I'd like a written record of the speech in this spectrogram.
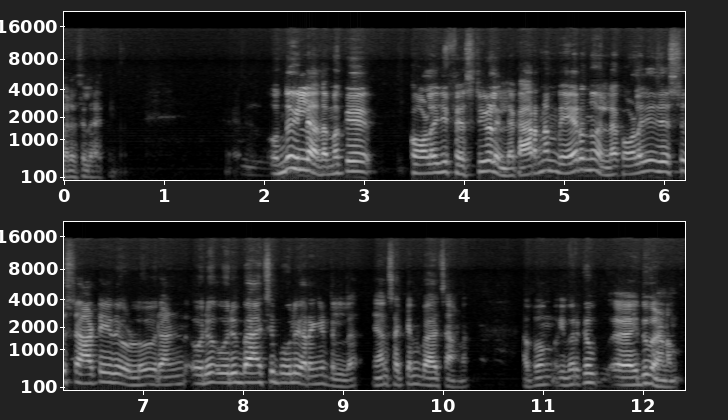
മനസ്സിലാക്കുന്നത്. ഒന്നുമില്ല. നമുക്ക് കോളേജ് ഫെസ്റ്റുകളില്ല കാരണം വേറൊന്നുമല്ല. കോളേജ് ജസ്റ്റ് സ്റ്റാർട്ട് ചെയ്തേ ഉള്ളൂ. രണ്ട് ഒരു ഒരു ബാച്ച് പോലും ഇറങ്ങിയിട്ടില്ല. ഞാൻ സെക്കൻഡ് ബാച്ച് ആണ്. അപ്പം ഇവർക്ക് ഇത് വേണം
